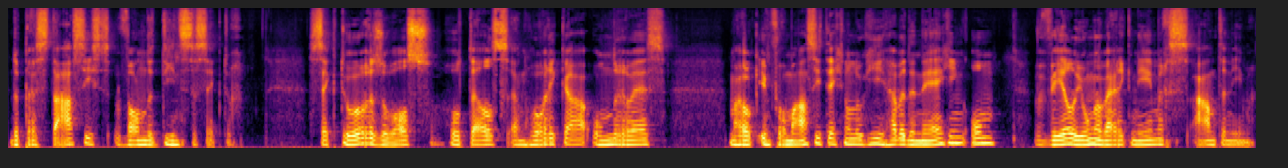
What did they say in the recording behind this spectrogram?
de prestaties van de dienstensector. Sectoren zoals hotels en horeca, onderwijs maar ook informatietechnologie hebben de neiging om veel jonge werknemers aan te nemen.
